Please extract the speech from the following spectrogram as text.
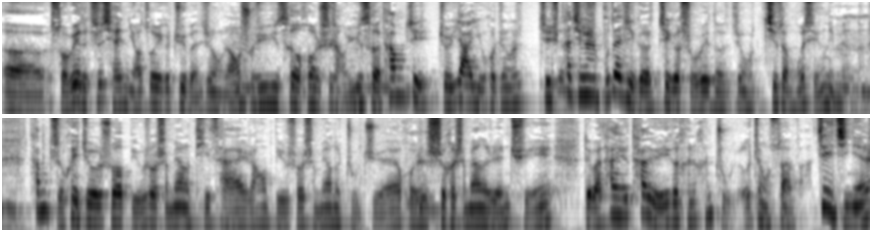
呃，所谓的之前你要做一个剧本这种，然后数据预测或者市场预测，他们这就是亚裔或者这种，就是它其实是不在这个这个所谓的这种计算模型里面的。他们只会就是说，比如说什么样的题材，然后比如说什么样的主角，或者是适合什么样的人群，对吧？他有他有一个很很主流的这种算法。这几年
